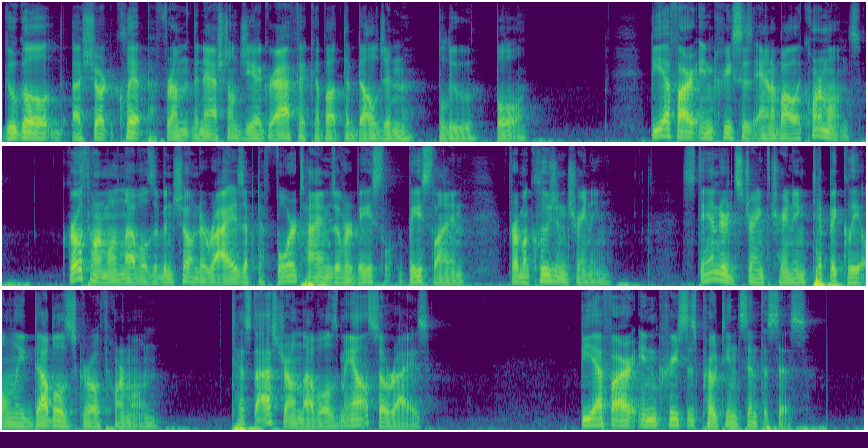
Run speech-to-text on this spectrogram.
Google a short clip from the National Geographic about the Belgian blue bull. BFR increases anabolic hormones. Growth hormone levels have been shown to rise up to four times over base, baseline from occlusion training. Standard strength training typically only doubles growth hormone. Testosterone levels may also rise. BFR increases protein synthesis.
